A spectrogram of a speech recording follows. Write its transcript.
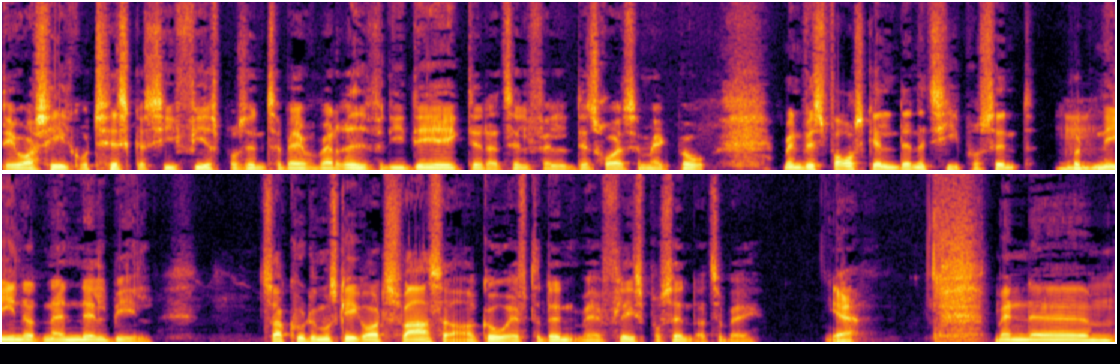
det er jo også helt grotesk at sige 80% tilbage på batteriet, fordi det er ikke det, der er tilfældet, det tror jeg simpelthen ikke på. Men hvis forskellen den er 10% på Mm. den ene og den anden elbil, så kunne det måske godt svare sig at gå efter den med flest procenter tilbage. Ja. Men øh,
